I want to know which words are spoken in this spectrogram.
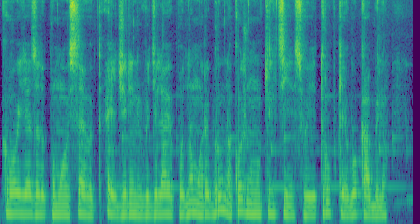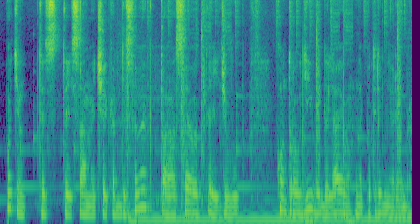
Коли я за допомогою Select Edge Ring виділяю по одному ребру на кожному кільці своєї трубки або кабелю. Потім той самий Checker Deselect та Select Edge Loop. Ctrl-D видаляю непотрібні ребра.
